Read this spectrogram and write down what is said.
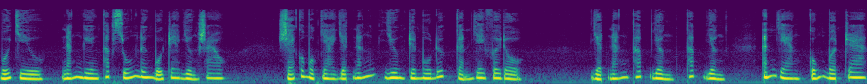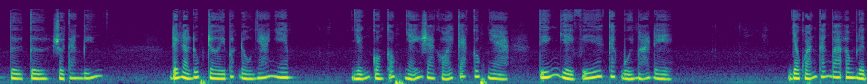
Buổi chiều, nắng nghiêng thấp xuống lưng bụi tre vườn sau. Sẽ có một vài vệt nắng dương trên mô đất cạnh dây phơi đồ. Dệt nắng thấp dần, thấp dần, ánh vàng cũng bệt ra từ từ rồi tan biến. Đấy là lúc trời bắt đầu nhá nhem. Những con cóc nhảy ra khỏi các gốc nhà, tiến về phía các bụi mã đề. Vào khoảng tháng 3 âm lịch,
